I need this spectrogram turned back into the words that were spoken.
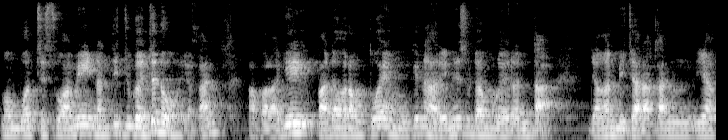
membuat si suami nanti juga jenuh ya kan apalagi pada orang tua yang mungkin hari ini sudah mulai renta jangan bicarakan yang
